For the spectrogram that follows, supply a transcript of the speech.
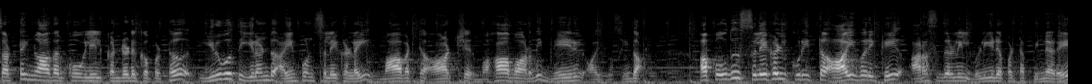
சட்டைநாதர் கோயிலில் கண்டெடுக்கப்பட்ட இருபத்தி இரண்டு ஐம்பொன் சிலைகளை மாவட்ட ஆட்சியர் மகாபாரதி நேரில் ஆய்வு செய்தார். அப்போது சிலைகள் குறித்த ஆய்வறிக்கை அரசிதழில் வெளியிடப்பட்ட பின்னரே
